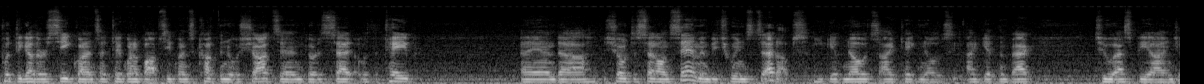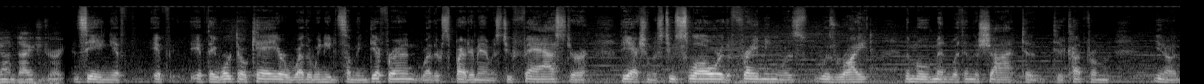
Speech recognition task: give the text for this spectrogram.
put together a sequence. I'd take one of Bob's sequence, cut the newest shots in, go to set with the tape, and uh, show it to set on Sam in between setups. He'd give notes, I'd take notes, I'd get them back to SPI and John Dykstra. and seeing if, if, if they worked okay or whether we needed something different, whether Spider-Man was too fast or the action was too slow or the framing was, was right, the movement within the shot to, to cut from, you know,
